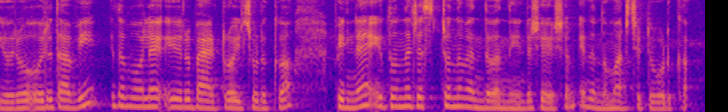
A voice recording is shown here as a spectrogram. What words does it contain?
ഈ ഒരു ഒരു തവി ഇതുപോലെ ഈ ഒരു ബാറ്റർ ഒഴിച്ചു കൊടുക്കുക. പിന്നെ ഇതൊന്ന് ജസ്റ്റ് ഒന്ന് വെന്ത് വന്നതിന്റെ ശേഷം ഇതൊന്ന് മറിച്ചിട്ട് കൊടുക്കുക.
